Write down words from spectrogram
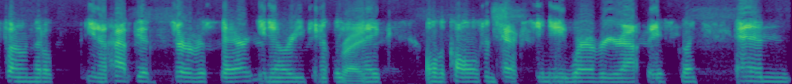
phone that'll you know have good service there, you know, or you can at least right. make all the calls and texts you need wherever you're at, basically. And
